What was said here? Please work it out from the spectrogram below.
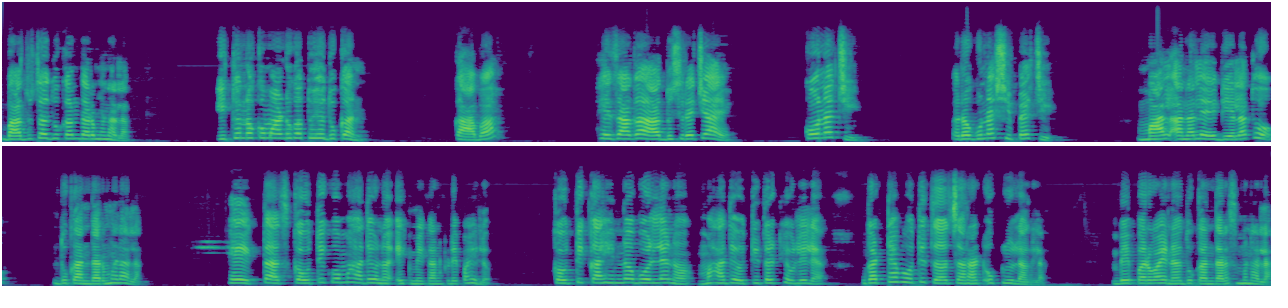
बाजूचा दुकानदार म्हणाला इथं नको मांडू का तू हे दुकान? का बा? हे जागा दुसऱ्याची आहे. कोणाची? रघुना शिप्याची. माल आणाले गेला तो दुकानदार म्हणाला. हे ऐकताच कौतिक व महादेवनं एकमेकांकडे पाहिलं. कौतिक काही न बोलल्यानं महादेव तिथं ठेवलेल्या गठ्ठ्याभोवतीचं चराट उकलू लागला. बेपरवाईनं दुकानदारास म्हणाला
